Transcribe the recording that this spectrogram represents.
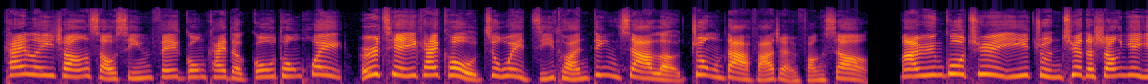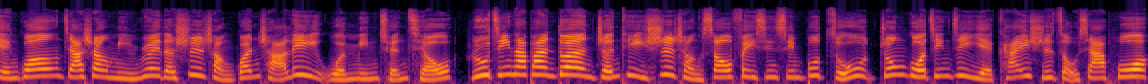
开了一场小型非公开的沟通会，而且一开口就为集团定下了重大发展方向。马云过去以准确的商业眼光，加上敏锐的市场观察力，闻名全球。如今他判断整体市场消费信心不足，中国经济也开始走下坡，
